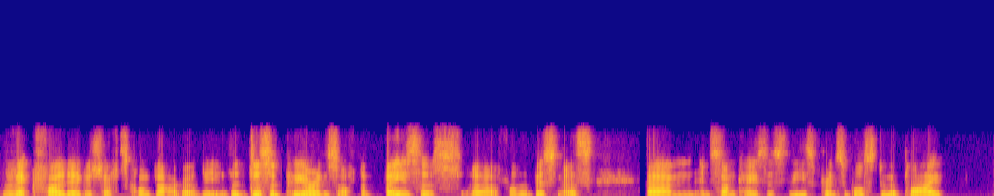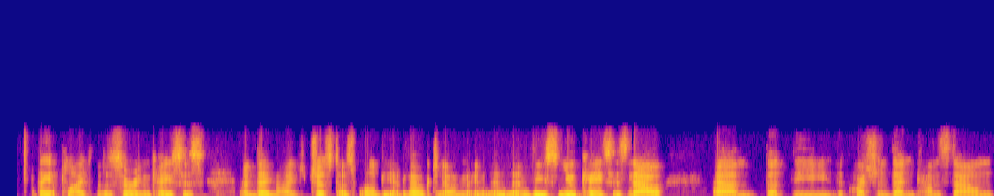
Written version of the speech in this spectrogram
Wegfall der Geschäftsgrundlage, the, the disappearance of the basis uh, for the business. Um, in some cases, these principles do apply. They apply to the Syrian cases, and they might just as well be invoked um, in, in, in, these new cases now. Um, but the, the question then comes down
